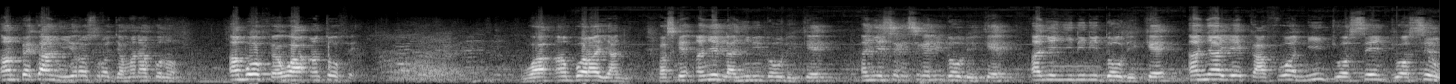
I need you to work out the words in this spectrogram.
an bɛɛ k'an ɲiyɔrɔ sɔrɔ jamana kɔnɔ an b'o fɛ wa an t'o fɛ wa an bɔra yan de parce que an ye laɲini dɔw de kɛ an ye sɛgɛsɛgɛli dɔw de kɛ an ye ɲinini dɔw de kɛ an y'a ye k'a fɔ ni jɔsen jɔsenw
